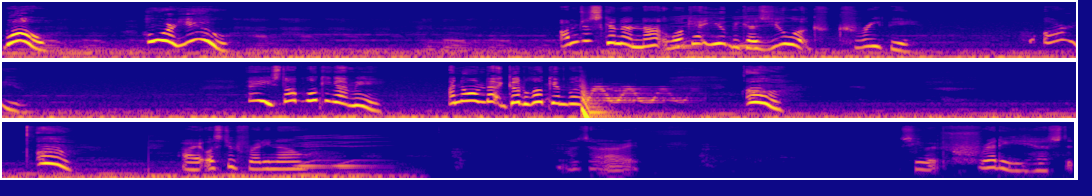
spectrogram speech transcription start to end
Whoa! Who are you? I'm just gonna not look at you because you look creepy. Who are you? Hey, stop looking at me! I know I'm that good looking, but. Oh! Oh! Alright, let's do Freddy now. Alright. See what Freddy has to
